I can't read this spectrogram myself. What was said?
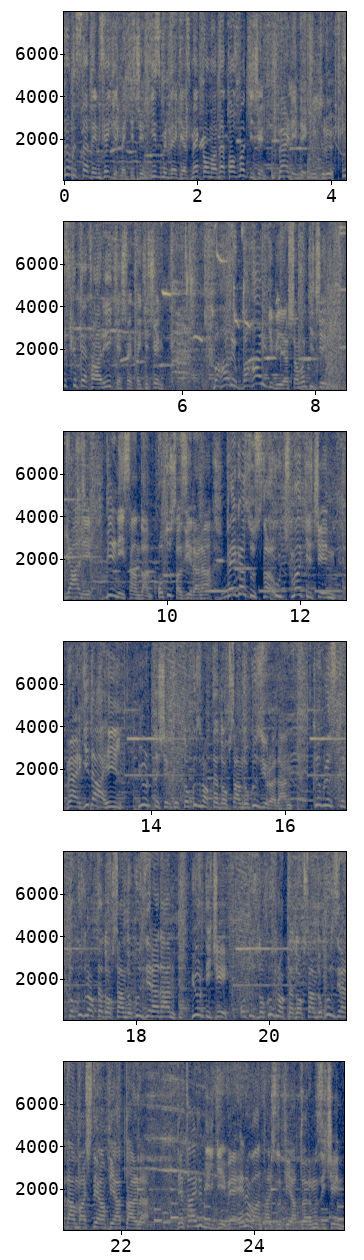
Kıbrıs'ta denize girmek için, İzmir'de gezmek, Roma'da tozmak için, Berlin'de kültürü, Üsküp'te tarihi keşfetmek için, baharı bahar gibi yaşamak için yani 1 Nisan'dan 30 Haziran'a Pegasus'la uçmak için vergi dahil yurt dışı 49.99 Euro'dan, Kıbrıs 49.99 liradan, yurt içi 39.99 liradan başlayan fiyatlarla. Detaylı bilgi ve en avantajlı fiyatlarımız için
